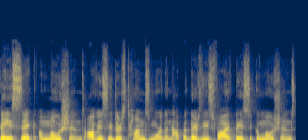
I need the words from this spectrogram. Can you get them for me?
basic emotions. Obviously, there's tons more than that, but there's these five basic emotions,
